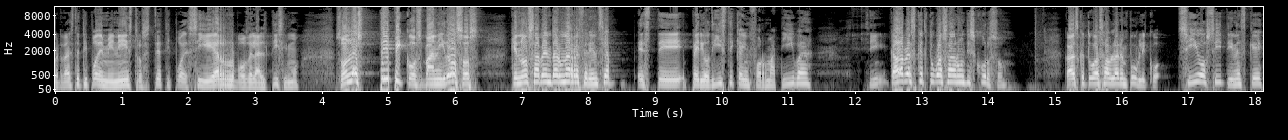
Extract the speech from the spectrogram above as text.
¿verdad? Este tipo de ministros, este tipo de siervos del Altísimo, son los típicos vanidosos que no saben dar una referencia este, periodística, informativa. ¿sí? Cada vez que tú vas a dar un discurso, cada vez que tú vas a hablar en público, sí o sí tienes que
